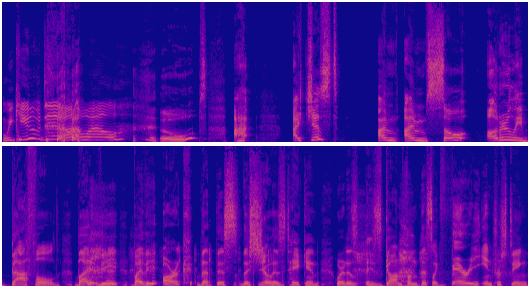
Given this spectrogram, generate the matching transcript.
we cubed it. Oh well. Whoops. I I just I'm I'm so utterly baffled by the by the arc that this this show has taken where it is has gone from this like very interesting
